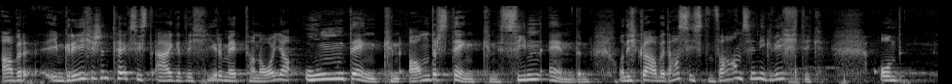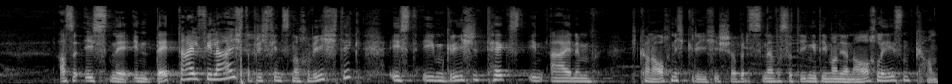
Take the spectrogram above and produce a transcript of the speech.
Aber im griechischen Text ist eigentlich hier Metanoia umdenken, anders denken, Sinn ändern. Und ich glaube, das ist wahnsinnig wichtig. Und also ist eine, in Detail vielleicht, aber ich finde es noch wichtig, ist im griechischen Text in einem kann auch nicht Griechisch, aber das sind einfach so Dinge, die man ja nachlesen kann.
